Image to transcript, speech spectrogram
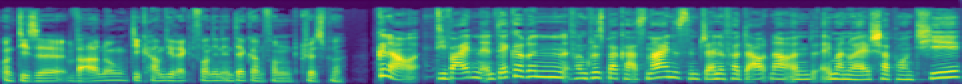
Und diese Warnung, die kam direkt von den Entdeckern von CRISPR. Genau. Die beiden Entdeckerinnen von CRISPR-Cas9, das sind Jennifer Doudna und Emmanuelle Charpentier.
